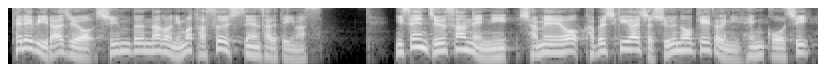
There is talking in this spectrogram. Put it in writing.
テレビ、ラジオ、新聞などにも多数出演されています。2013年に社名を株式会社収納計画に変更し、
